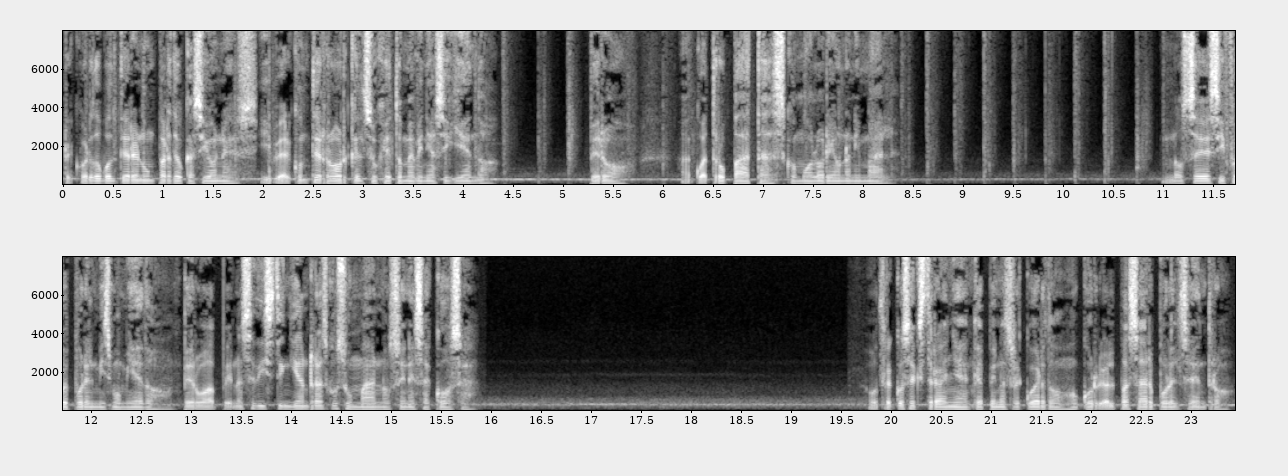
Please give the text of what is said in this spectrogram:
Recuerdo voltear en un par de ocasiones y ver con terror que el sujeto me venía siguiendo, pero a cuatro patas como lo haría un animal. No sé si fue por el mismo miedo, pero apenas se distinguían rasgos humanos en esa cosa. Otra cosa extraña que apenas recuerdo ocurrió al pasar por el centro.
